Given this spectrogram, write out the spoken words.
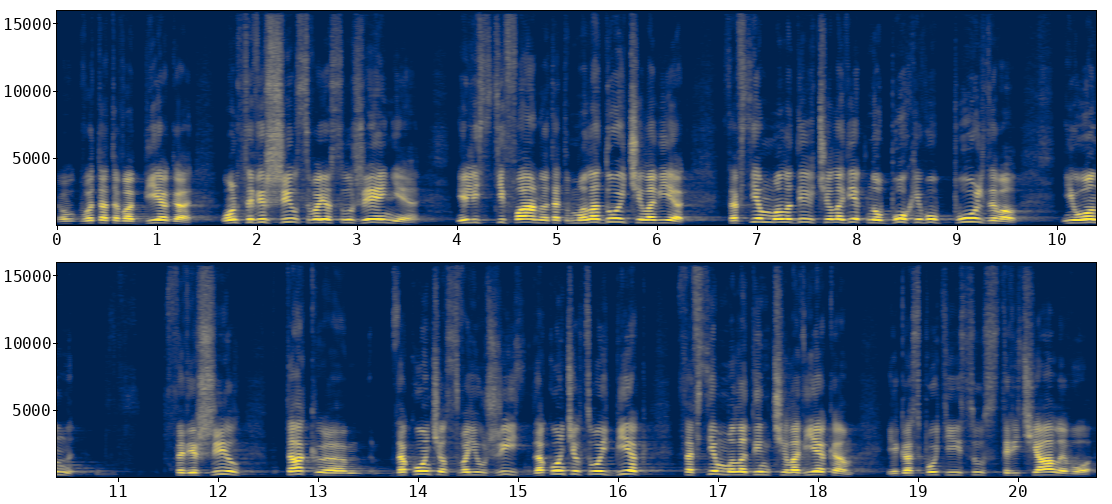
вот этого бега, он совершил свое служение. Или Стефан, вот этот молодой человек, совсем молодой человек, но Бог его пользовал, и он совершил, так э, закончил свою жизнь, закончил свой бег совсем молодым человеком, и Господь Иисус встречал его.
